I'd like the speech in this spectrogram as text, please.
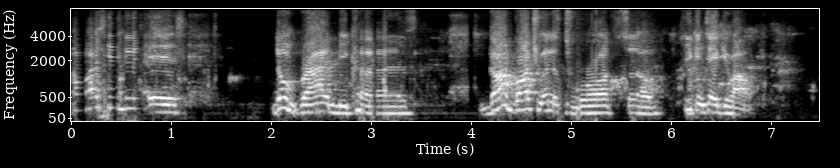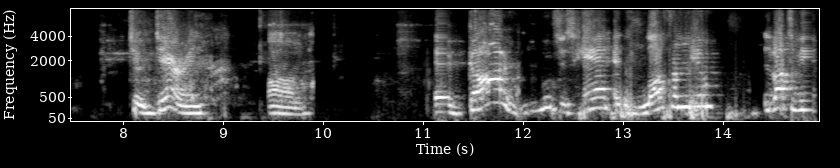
How I this is don't brag because God brought you in this world so he can take you out. To Darren, um, if God removes his hand and his love from you, it's about to be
